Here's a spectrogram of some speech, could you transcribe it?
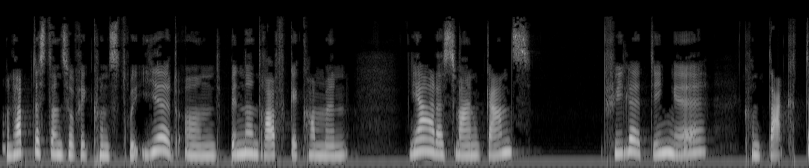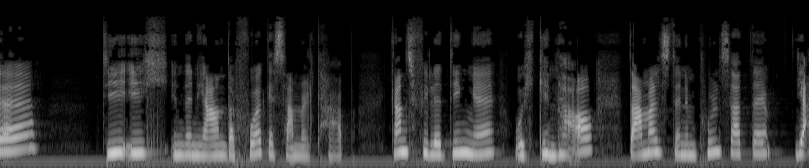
Und habe das dann so rekonstruiert und bin dann drauf gekommen, ja, das waren ganz viele Dinge, Kontakte, die ich in den Jahren davor gesammelt habe ganz viele Dinge, wo ich genau damals den Impuls hatte, ja,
